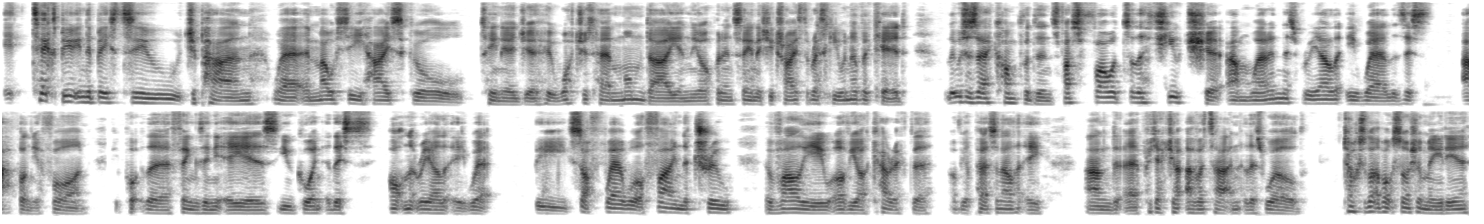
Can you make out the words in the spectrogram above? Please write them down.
it takes Beauty and the Beast to Japan, where a mousy high school teenager who watches her mum die in the opening scene as she tries to rescue another kid loses her confidence. Fast forward to the future, and we're in this reality where there's this app on your phone. If you put the things in your ears, you go into this alternate reality where the software will find the true value of your character, of your personality, and uh, project your avatar into this world. Talks a lot about social media.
